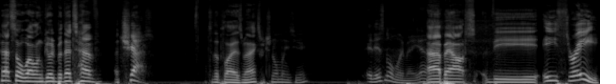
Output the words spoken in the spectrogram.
that's all well and good, but let's have a chat to the players, Max, which normally is you, It is normally me, yeah. about the E3.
